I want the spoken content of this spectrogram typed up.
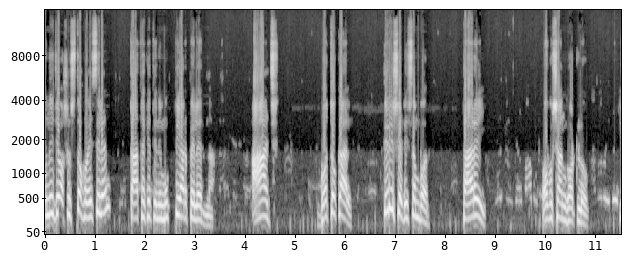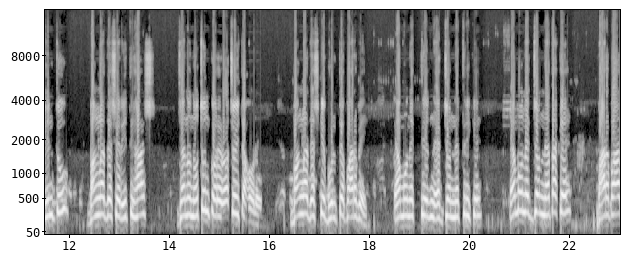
উনি যে অসুস্থ হয়েছিলেন তা থেকে তিনি মুক্তি আর পেলেন না। আজ গতকাল তিরিশে ডিসেম্বর তারই অবসান ঘটল। কিন্তু বাংলাদেশের ইতিহাস যেন নতুন করে রচয়িতা হলো। বাংলাদেশকে ভুলতে পারবে এমন একটি একজন নেত্রীকে, এমন একজন নেতাকে বারবার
